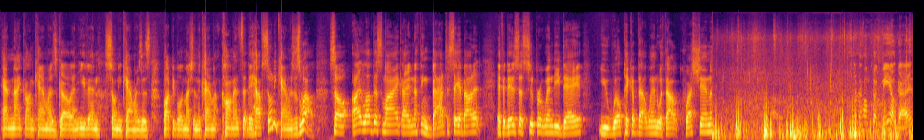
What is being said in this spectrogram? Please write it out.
and Nikon cameras go, and even Sony cameras, as a lot of people have mentioned in the comments that they have Sony cameras as well. So I love this mic. I have nothing bad to say about it. If it is a super windy day, you will pick up that wind without question. Another home cooked meal, guys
